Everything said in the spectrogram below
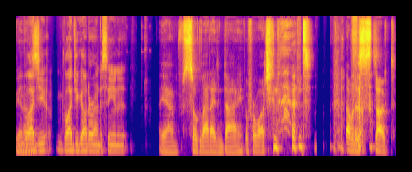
Yeah, I'm glad was- you I'm glad you got around to seeing it. Yeah, I'm so glad I didn't die before watching that. that would have sucked.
